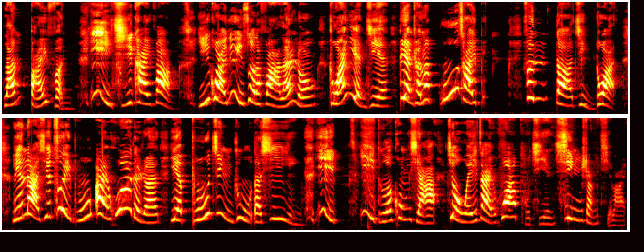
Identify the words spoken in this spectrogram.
蓝、白、粉，一齐开放。一块绿色的法兰绒，转眼间变成了五彩缤纷。的锦缎，连那些最不爱花的人也不禁住的吸引，一一得空暇就围在花圃前欣赏起来。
